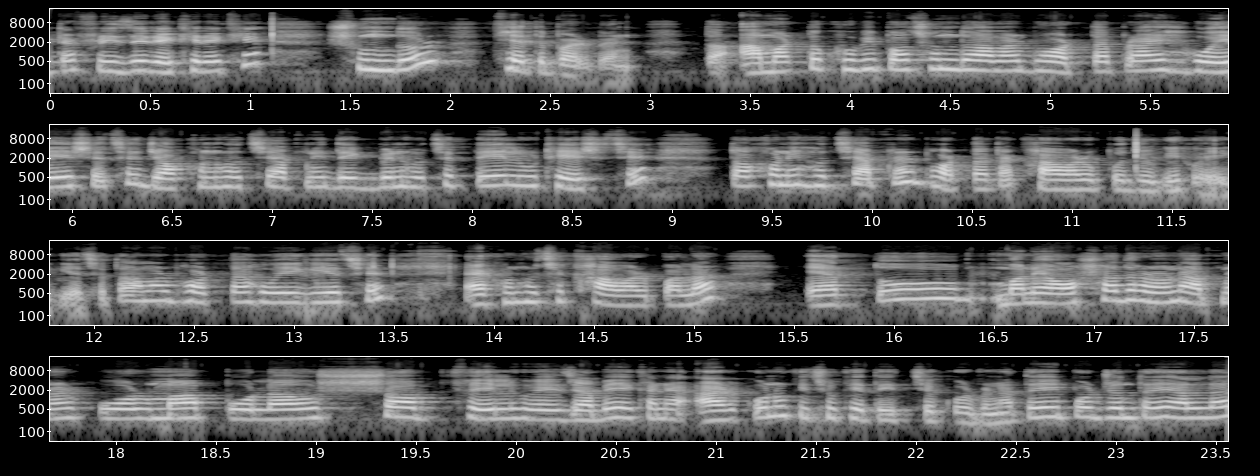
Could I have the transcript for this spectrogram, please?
এটা ফ্রিজে রেখে রেখে সুন্দর খেতে পারবেন। তো আমার তো খুবই পছন্দ, আমার ভর্তা প্রায় হয়ে এসেছে, যখন হচ্ছে আপনি দেখবেন হচ্ছে তেল উঠে এসেছে, তখনই হচ্ছে আপনার ভর্তাটা খাওয়ার উপযোগী হয়ে গিয়েছে। তো আমার ভর্তা হয়ে গিয়েছে, এখন হচ্ছে খাওয়ার পালা। এত মানে অসাধারণ, আপনার কোরমা, পোলাও সব ফেল হয়ে যাবে, এখানে আর কোনো কিছু খেতে ইচ্ছে করবে না। তো এই পর্যন্তই, আল্লাহ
